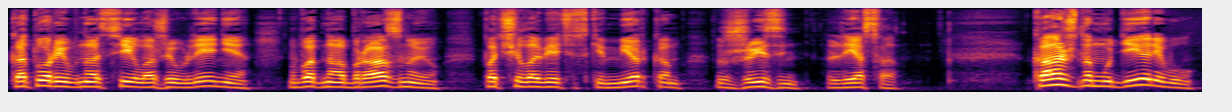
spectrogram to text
который вносил оживление в однообразную, по человеческим меркам, жизнь леса. Каждому дереву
